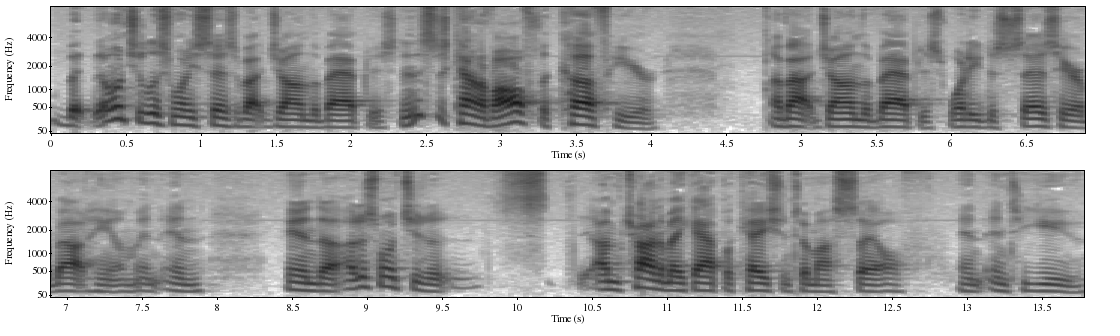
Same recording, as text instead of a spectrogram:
but I want you to listen to what he says about John the Baptist. And this is kind of off the cuff here about John the Baptist, what he just says here about him. And, and, and uh, I just want you to I'm trying to make application to myself and, and to you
